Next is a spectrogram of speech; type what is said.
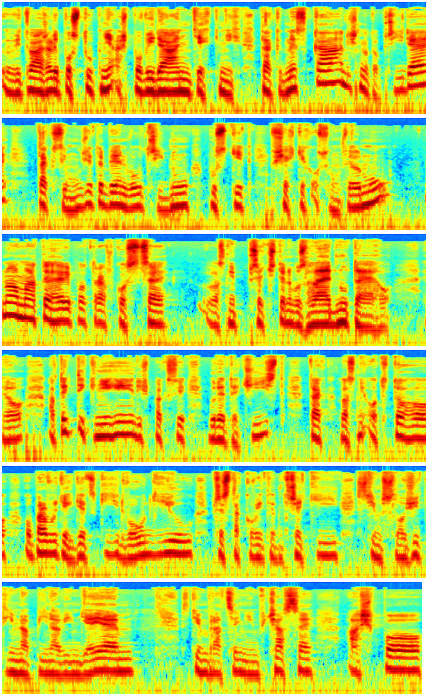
vytvářely postupně až po vydání těch knih, tak dneska, když na to přijde, tak si můžete během dvou, tří dnů pustit všech těch osm filmů. No a máte Harry Pottera v kostce vlastně přečte nebo zhlédnutého. Jo? A teď ty knihy, když pak si budete číst, tak vlastně od toho opravdu těch dětských dvou dílů přes takový ten třetí s tím složitým napínavým dějem, s tím vracením v čase, až po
